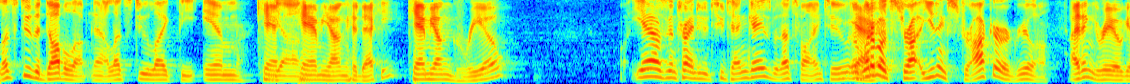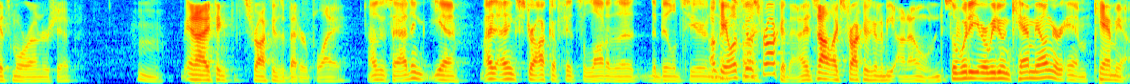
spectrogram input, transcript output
Let's do the double up now. Let's do like the M Cam Young. Cam Young Hideki, Cam Young Grillo. Yeah, I was going to try and do two 10Ks, but that's fine too. Yeah. What about Straka? You think Straka or Grillo? I think Grillo gets more ownership, hmm. and I think that Straka is a better play. I was going to say, I think, yeah, I, I think Straka fits a lot of the, the builds here. and Okay, let's fine. go Straka then. It's not like Straka is going to be unowned. So what are, you, are we doing Cam Young or M? Cam Young.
